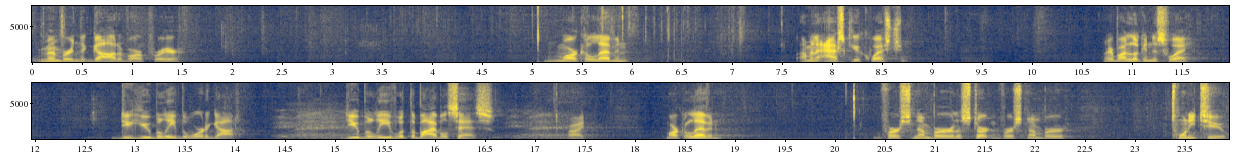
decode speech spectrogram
remembering the God of our prayer. Mark 11. I'm going to ask you a question. Everybody looking this way. Do you believe the Word of God? Amen. Do you believe what the Bible says? Amen. All right. Mark 11. Verse number, let's start in verse number 22.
